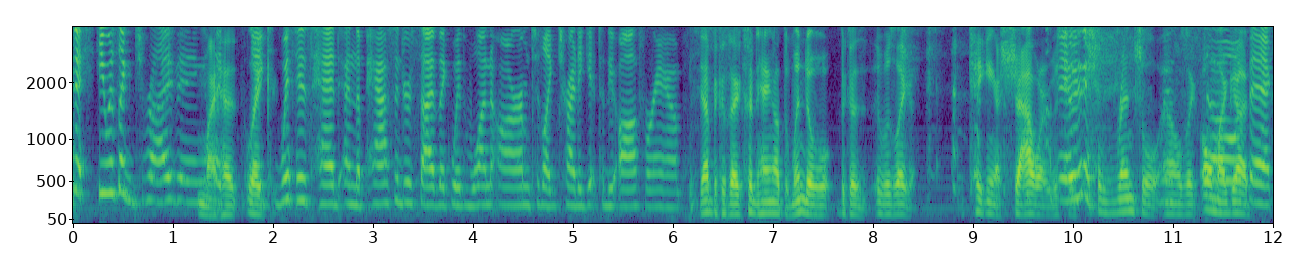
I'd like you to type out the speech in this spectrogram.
couldn't. he was like driving, My like, head- like- with his head and the passenger side, like with one arm to like try to get to the off ramp. Yeah, because I couldn't hang out the window because it was like taking a shower. It was It was- torrential, and I was like, so "Oh my god!" Thick.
